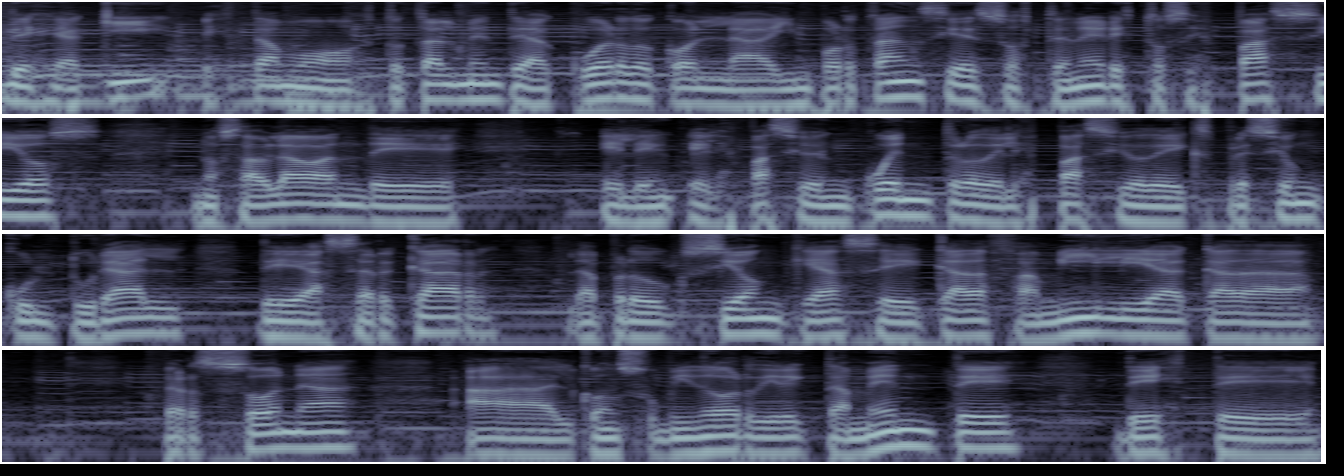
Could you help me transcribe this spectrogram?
Desde aquí estamos totalmente de acuerdo con la importancia de sostener estos espacios. Nos hablaban de el, espacio de encuentro, del espacio de expresión cultural, de acercar la producción que hace cada familia, cada persona al consumidor directamente de este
